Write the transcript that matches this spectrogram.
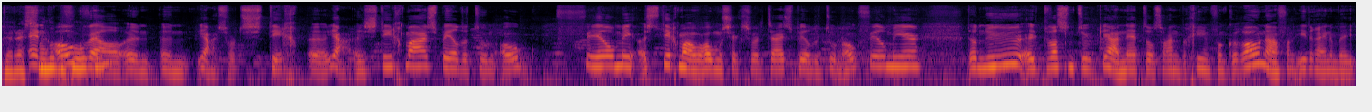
de rest van de bevolking. En ook wel een, een ja, soort stig, uh, ja, een stigma speelde toen ook veel meer. Stigma over homoseksualiteit speelde toen ook veel meer dan nu. Het was natuurlijk ja, net als aan het begin van corona, van iedereen een beetje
